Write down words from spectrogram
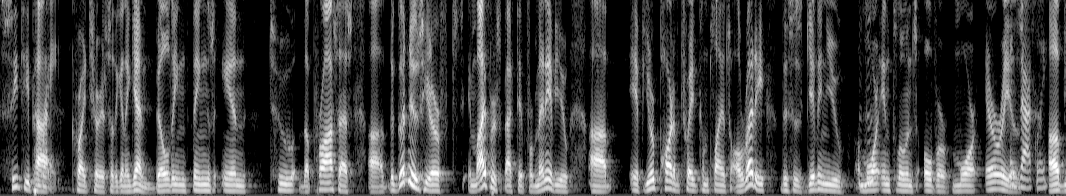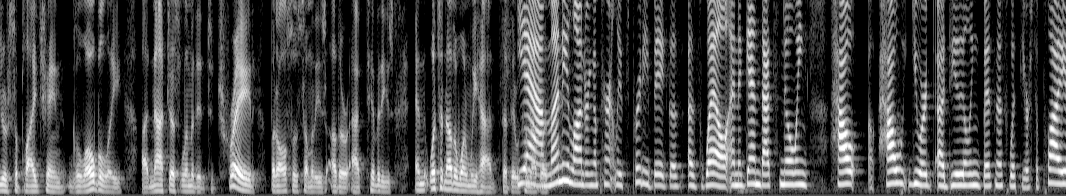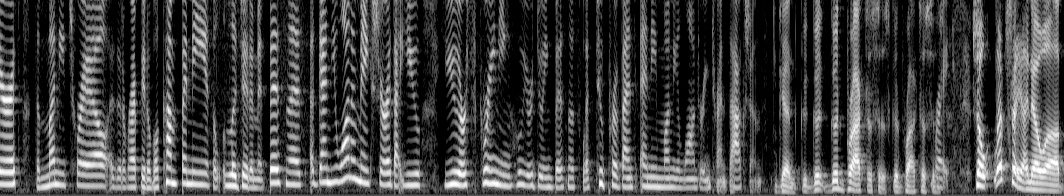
CTPAT. Right. criteria. So they're going to, again, building things in to the process. Uh, the good news here, in my perspective, for many of you, uh, if you're part of trade compliance already, this is giving you mm-hmm. more influence over more areas exactly. of your supply chain globally, uh, not just limited to trade, but also some of these other activities. And what's another one we had that they were yeah, money laundering. Apparently, it's pretty big as, as well. And again, that's knowing how how you are uh, dealing business with your suppliers, the money trail. Is it a reputable company? Is it a legitimate business? Again, you want to make sure that you you are screening who you're doing business with to prevent any money laundering transactions. Again, good good, good practices. Good practices. Right. So let's say I know uh,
